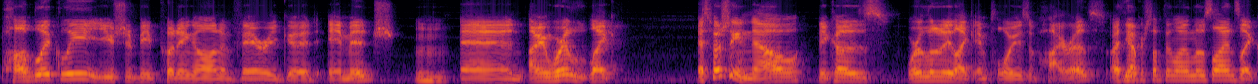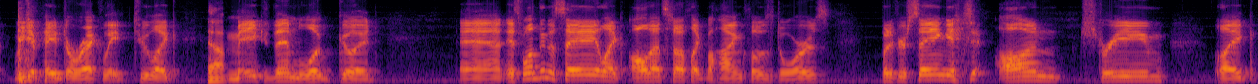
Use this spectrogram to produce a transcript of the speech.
publicly, you should be putting on a very good image. Mhm. And I mean, we're like, especially now because we're literally like employees of Hi-Rez, I think, Yep. or something along those lines. Like, we get paid directly to like Yeah. make them look good. And it's one thing to say like all that stuff like behind closed doors, but if you're saying it on stream, like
